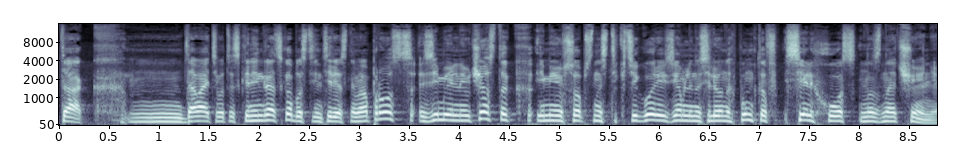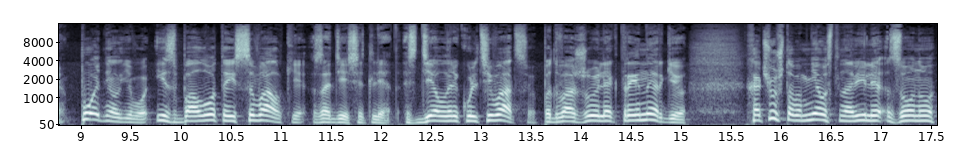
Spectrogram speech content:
Так, давайте вот из Калининградской области интересный вопрос. Земельный участок, имею в собственности категории земли населенных пунктов сельхозназначения. Поднял его из болота и свалки за 10 лет. Сделал рекультивацию, подвожу электроэнергию. Хочу, чтобы мне установили зону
